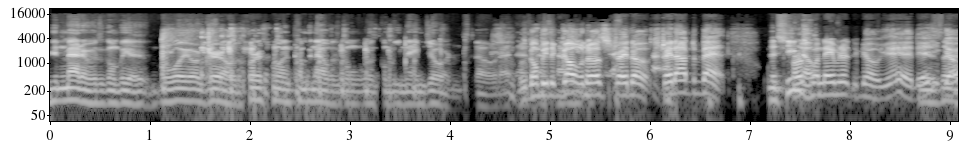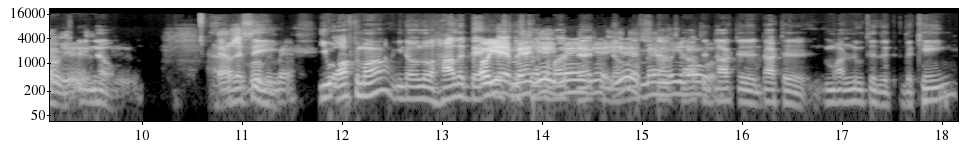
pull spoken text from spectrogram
didn't matter. It was going to be a boy or a girl. The first one coming out was going was to be named Jordan. So that, that, it was going to be the goat, huh? Straight up, straight out the bat. First know. one naming it to go. Yeah, there yes, you go. Yeah. You Uh, let's see. Man. You off tomorrow? You know, a little holiday. Oh yeah, man. Yeah, man. Yeah, you know, yeah, man. You know, Doctor Doctor Martin Luther the, the King.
